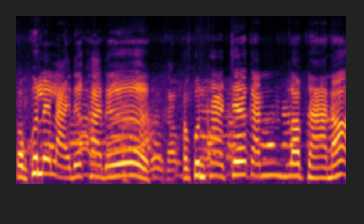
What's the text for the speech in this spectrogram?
ขอบคุณหลาย ๆ เด้อค่ะเด้อขอบคุณค่ะเจอกันรอบหน้าเนาะ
